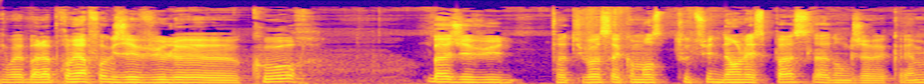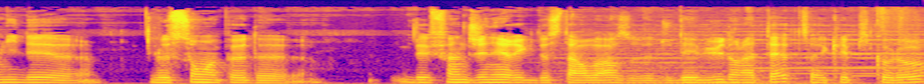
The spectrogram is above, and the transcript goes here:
Ouais, bah la première fois que j'ai vu le cours, bah j'ai vu, enfin tu vois, ça commence tout de suite dans l'espace là, donc j'avais quand même l'idée, euh, le son un peu de des fins de générique de Star Wars euh, du début dans la tête avec les piccolos.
